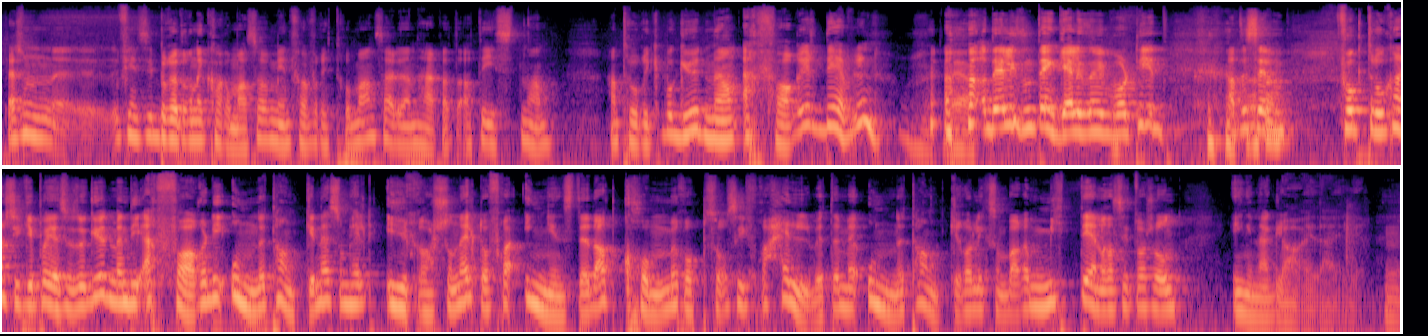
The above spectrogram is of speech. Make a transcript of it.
det er sånn Det fins i 'Brødrene Karamazov', min favorittroman, så er det den her at ateisten han, han tror ikke på Gud, men han erfarer djevelen. og det liksom tenker jeg liksom i vår tid. At det selv om Folk tror kanskje ikke på Jesus og Gud, men de erfarer de onde tankene som helt irrasjonelt og fra ingen steder at kommer opp så å si fra helvete med onde tanker og liksom bare midt i en eller annen situasjon. Ingen er glad i deg, eller,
